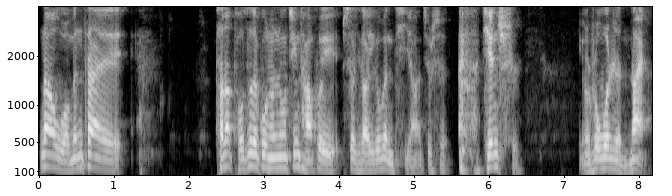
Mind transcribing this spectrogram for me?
那我们在。谈到投资的过程中，经常会涉及到一个问题啊，就是 坚持。有人说我忍耐，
